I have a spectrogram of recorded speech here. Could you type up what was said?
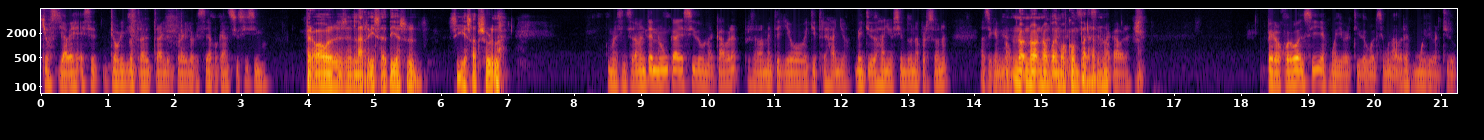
Dios, ya ves, ese, tengo que encontrar el tráiler por ahí, lo que sea, porque ansiosísimo. Pero vamos, es la risa, tío, eso sí que es absurdo. Hombre, sinceramente nunca he sido una cabra. Personalmente llevo 23 años, 22 años siendo una persona. Así que no, No- no- no podemos comparar, una cabra. Pero el juego en sí es muy divertido, o el simulador es muy divertido.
